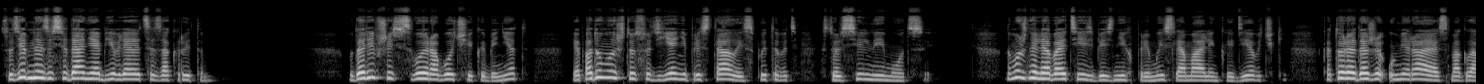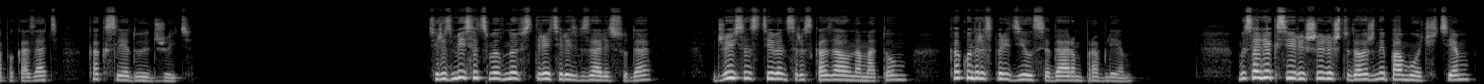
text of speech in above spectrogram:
Судебное заседание объявляется закрытым. Ударившись в свой рабочий кабинет, я подумала, что судье не пристало испытывать столь сильные эмоции. Но можно ли обойтись без них при мысли о маленькой девочке, которая даже умирая смогла показать, как следует жить? Через месяц мы вновь встретились в зале суда, и Джейсон Стивенс рассказал нам о том, как он распорядился даром проблем. Мы с Алексеем решили, что должны помочь тем,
